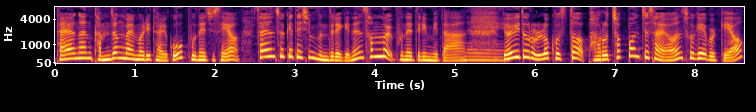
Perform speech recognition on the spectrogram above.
다양한 감정 말머리 달고 보내주세요. 사연 소개되신 분들에게는 선물 보내드립니다. 네. 여의도 롤러코스터 바로 첫 번째 사연 소개해 볼게요.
